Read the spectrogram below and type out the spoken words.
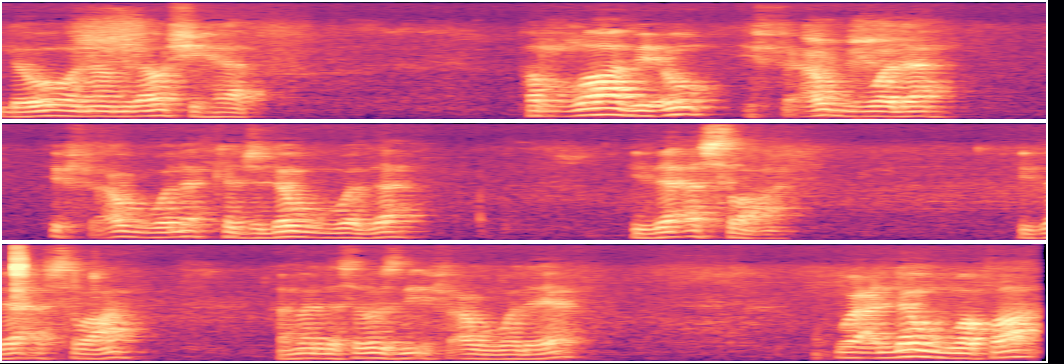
لو نام له شهاب الرابع افعول افعول كجلوذ إذا أسرع. إذا أسرع. أما لسوزني افعول وعلوط.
